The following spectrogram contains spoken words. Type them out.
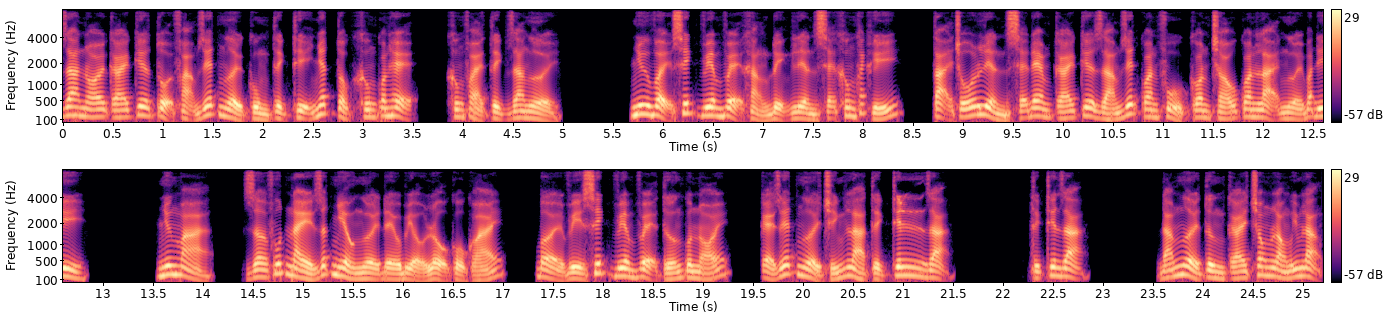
gia nói cái kia tội phạm giết người cùng tịch thị nhất tộc không quan hệ, không phải tịch gia người. Như vậy xích viêm vệ khẳng định liền sẽ không khách khí, tại chỗ liền sẽ đem cái kia dám giết quan phủ con cháu quan lại người bắt đi. Nhưng mà, giờ phút này rất nhiều người đều biểu lộ cổ quái, bởi vì xích viêm vệ tướng quân nói, kẻ giết người chính là tịch thiên dạ. Tịch thiên dạ. Đám người từng cái trong lòng im lặng,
